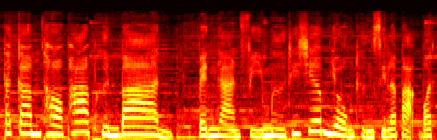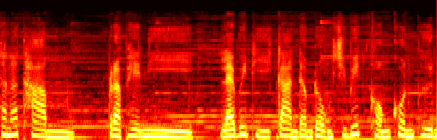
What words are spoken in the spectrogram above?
ัตถกรรมทอผ้าพื้นบ้าน เป็นงานฝีมือที่เชื่อมโยงถึงศิลปะวัฒนธรรม ประเพณี และวิถีการดำรงชีวิตของคนพื้น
